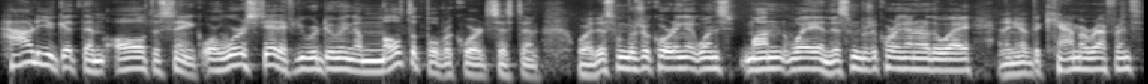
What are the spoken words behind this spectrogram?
how do you get them all to sync? Or worse yet, if you were doing a multiple record system where this one was recording it one, one way and this one was recording it another way, and then you have the camera reference,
